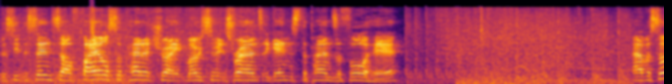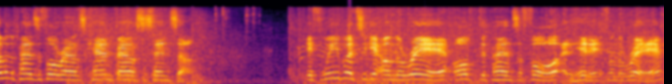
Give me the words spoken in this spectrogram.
You'll see the Centaur fails to penetrate most of its rounds against the Panzer IV here. However, some of the Panzer IV rounds can bounce the Centaur. If we were to get on the rear of the Panzer IV and hit it from the rear,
